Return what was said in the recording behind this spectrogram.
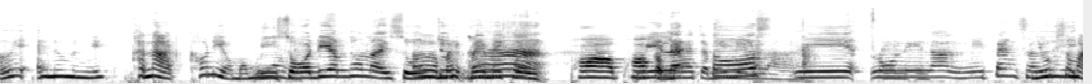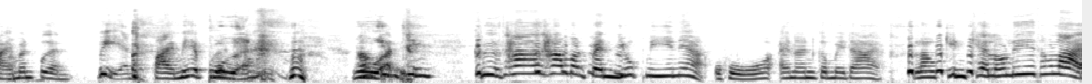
เอ้ยไอ้นั่นมันงี้ขนาดข้าวเหนียวมะม่วงมีโซเดียมเท่าไหร่ศูเอนย์อจุไม่ดไม่ไม่เคยพ่อพ่อมีกับแลแม่คจะโตไม่มีเวสลามีโน่นนี่นั่น มีแป้งสาลี ยุคสมัยมันเปลี่ยนเปลี่ยนไปไม่ใช่เปลี่ยนเปลี่ยนเอาจริงๆคือถ้าถ้ามันเป็นยุคนี้เนี่ยโอ้โหไอ้นั่นก็ไม่ได้ เรากินแคลอรี่เท่าไหร่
